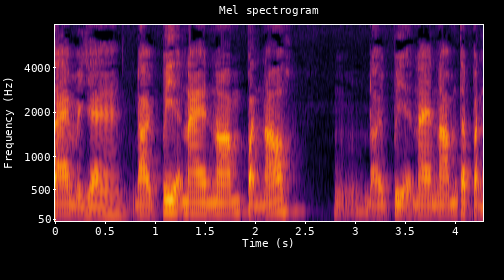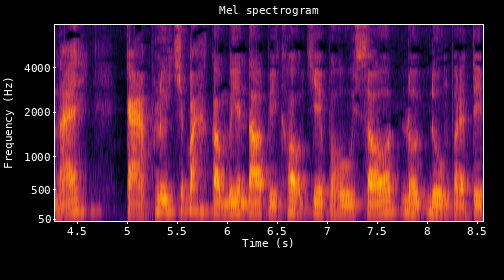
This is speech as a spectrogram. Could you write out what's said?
តែម្យ៉ាងដោយពាក្យណែនាំប៉ុណ្ណោះដោយពាក្យណែនាំតែប៉ុណ្ណេះការភ្លឺច្បាស់ក៏មានដល់ភិក្ខុជាពហុសោតដោយដួងប្រទីប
